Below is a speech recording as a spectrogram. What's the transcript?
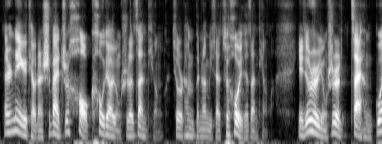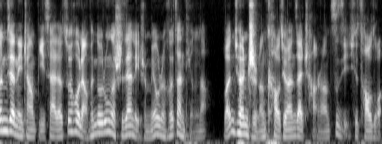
但是那个挑战失败之后，扣掉勇士的暂停，就是他们本场比赛最后一个暂停了。也就是勇士在很关键的一场比赛的最后两分多钟的时间里是没有任何暂停的，完全只能靠球员在场上自己去操作，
